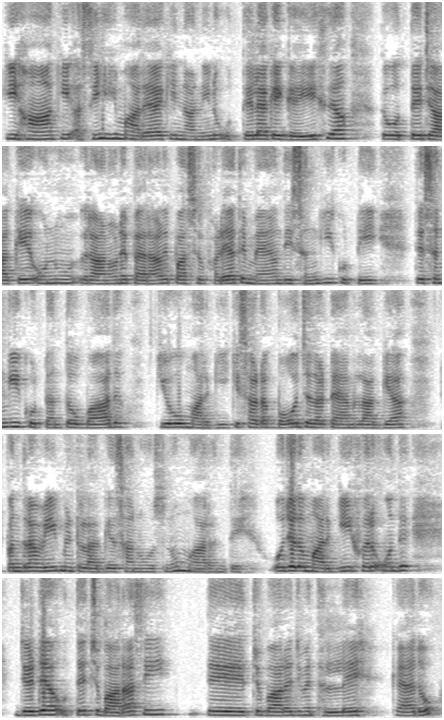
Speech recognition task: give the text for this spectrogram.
ਕਿ ਹਾਂ, ਕਿ ਅਸੀਂ ਹੀ ਮਾਰਿਆ ਕਿ ਨਾਨੀ ਨੂੰ ਉੱਤੇ ਲੈ ਕੇ ਗਈ ਸੀ ਤੇ ਉੱਤੇ ਜਾ ਕੇ ਉਹਨੂੰ ਰਾਣੋ ਨੇ ਪੈਰਾਂ ਵਾਲੇ ਪਾਸੇ ਫੜਿਆ ਤੇ ਮੈਂ ਉਹਦੀ ਸੰਗੀ ਕੁੱਟੀ ਤੇ ਸੰਗੀ ਕੁੱਟਣ ਤੋਂ ਬਾਅਦ ਕਿ ਉਹ ਮਰ ਗਈ, ਕਿ ਸਾਡਾ ਬਹੁਤ ਜ਼ਿਆਦਾ ਟਾਈਮ ਲੱਗ ਗਿਆ 15-20 ਮਿੰਟ ਲੱਗ ਗਏ ਸਾਨੂੰ ਉਸ ਨੂੰ ਮਾਰਨ ਤੇ। ਉਹ ਜਦੋਂ ਮਰ ਗਈ, ਫਿਰ ਉਹਦੇ ਜਿਹੜੇ ਉੱਤੇ ਚਬਾਰਾ ਸੀ ਤੇ ਚਬਾਰੇ ਜਿਵੇਂ ਥੱਲੇ, ਕਹਿ ਦੋ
